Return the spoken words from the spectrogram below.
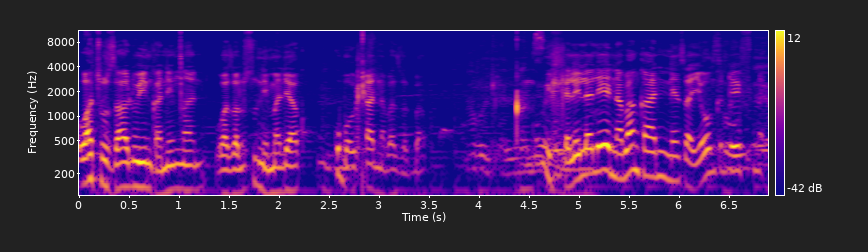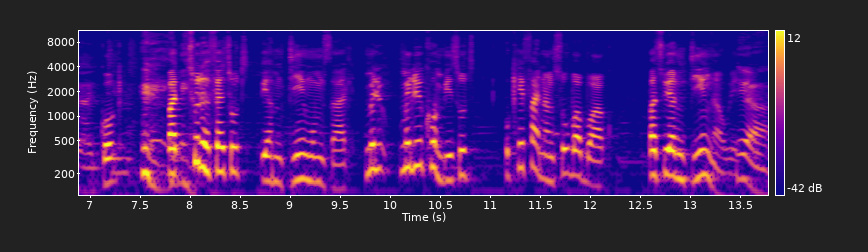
wathi uzala uyingane encane wazala usunemali yakho kuba uhlali nabazali bakho. Uyidlalela le nabangani nenza yonke into oyifuna konke but to the fact ukuthi uyamdinga umzali. Kumele kumele uyikhombise ukuthi okay fine angisubaba wakho but uyangidinga wena. Yeah.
